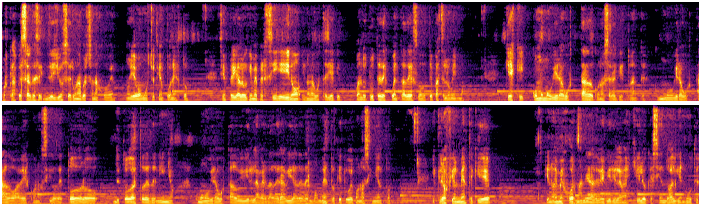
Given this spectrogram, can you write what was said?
Porque a pesar de, yo ser una persona joven, no llevo mucho tiempo en esto, siempre hay algo que me persigue y no, y no me gustaría que cuando tú te des cuenta de eso te pase lo mismo. Que es que cómo me hubiera gustado conocer a Cristo antes, cómo me hubiera gustado haber conocido de todo, lo, de todo esto desde niño, cómo me hubiera gustado vivir la verdadera vida desde el momento que tuve conocimiento. Y creo fielmente que que no hay mejor manera de vivir el Evangelio que siendo alguien útil,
